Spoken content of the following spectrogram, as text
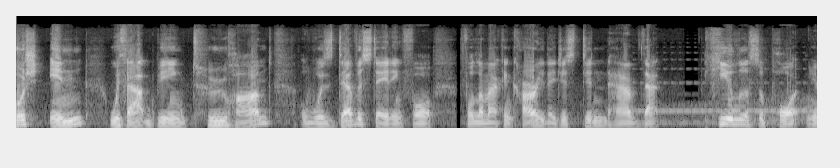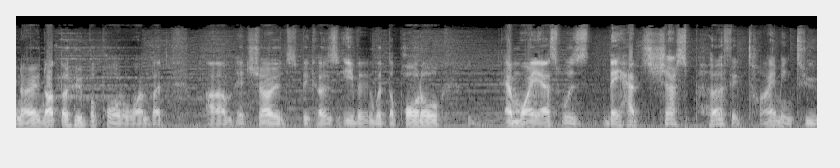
push in without being too harmed was devastating for for Lemak and Curry. They just didn't have that healer support, you know, not the Hoopa Portal one, but um, it showed because even with the portal, MYS was they had just perfect timing to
